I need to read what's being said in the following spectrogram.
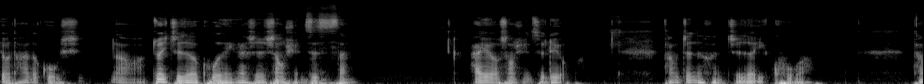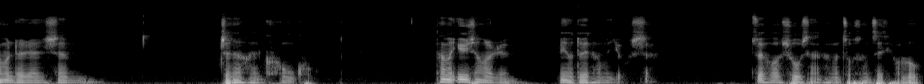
有他的故事。那最值得哭的应该是上弦之三，还有上弦之六。他们真的很值得一哭啊！他们的人生真的很痛苦，他们遇上的人没有对他们友善，最后促成他们走上这条路。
